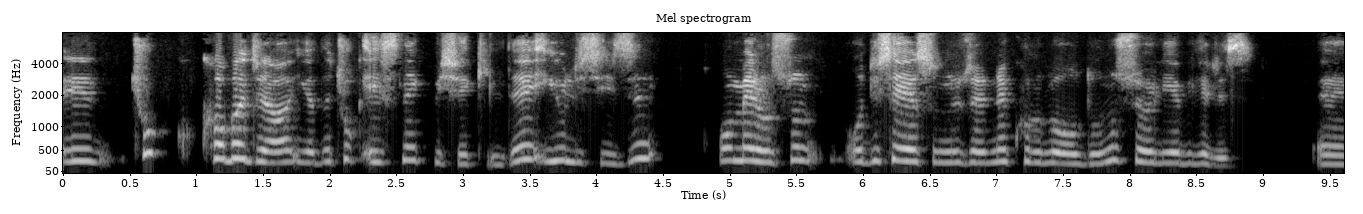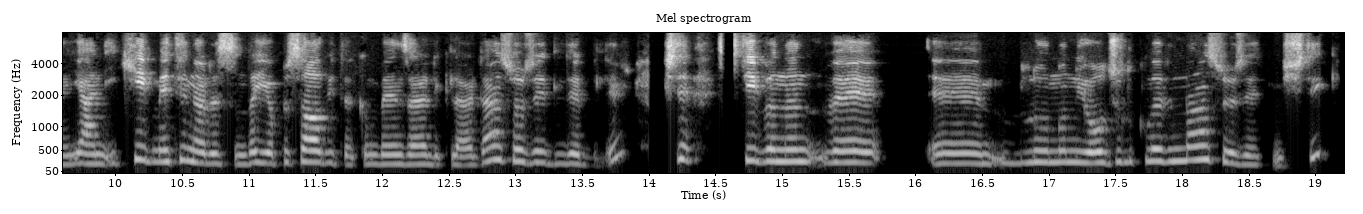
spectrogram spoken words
e, çok kabaca ya da çok esnek bir şekilde Ulysses'in Homeros'un Odysseus'un üzerine kurulu olduğunu söyleyebiliriz. E, yani iki metin arasında yapısal bir takım benzerliklerden söz edilebilir. İşte Stephen'ın ve e, Bloom'un yolculuklarından söz etmiştik.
